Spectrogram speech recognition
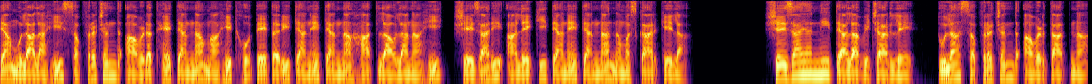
त्या मुलालाही सफरचंद आवडत हे त्यांना माहीत होते तरी त्याने त्यांना हात लावला नाही. शेजारी आले की त्याने त्यांना नमस्कार केला. शेजायांनी त्याला विचारले, तुला सफरचंद आवडतात ना?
